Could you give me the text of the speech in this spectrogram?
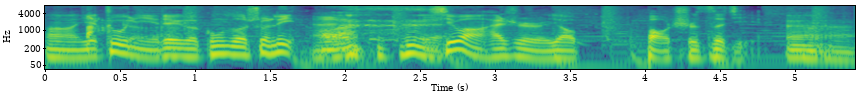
嗯，也祝你这个工作顺利，好吧？希望还是要保持自己。嗯嗯。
